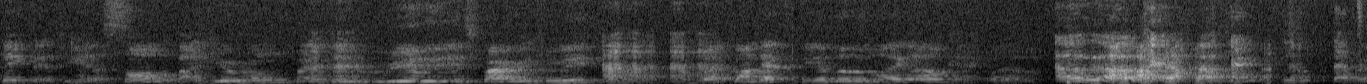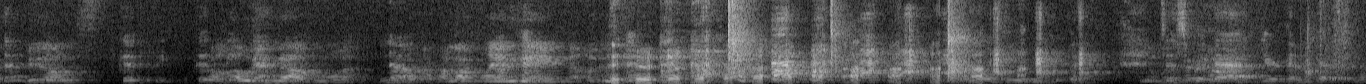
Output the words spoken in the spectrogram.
think that if you had a song about heroes, might have been really inspiring for me. Uh-huh, But uh-huh. I found that to be a little like, okay, whatever. Oh, okay, okay, no, that's Right? good, Be honest. good, fe- good I'll, I'll leave feedback. now if you want. No. I'm not playing Okay. the game. No. Just for that, you're gonna get it now.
